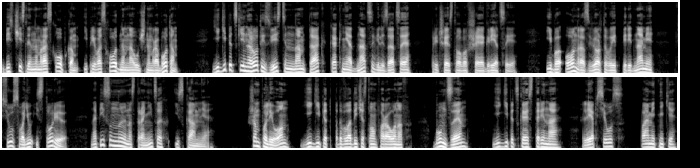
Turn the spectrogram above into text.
бесчисленным раскопкам и превосходным научным работам, египетский народ известен нам так, как ни одна цивилизация – предшествовавшая Греции, ибо он развертывает перед нами всю свою историю, написанную на страницах из камня. Шамполеон, Египет под владычеством фараонов, Бунзен, египетская старина, Лепсиус, памятники,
